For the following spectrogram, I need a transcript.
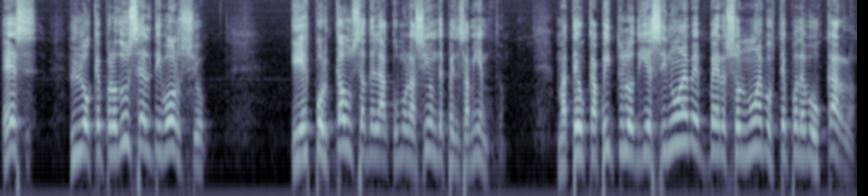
es lo que produce el divorcio y es por causa de la acumulación de pensamiento. Mateo capítulo 19, verso 9, usted puede buscarlo.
